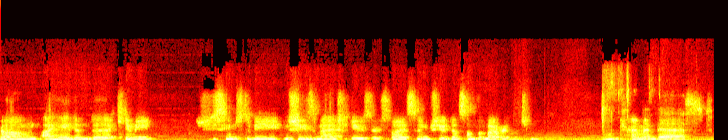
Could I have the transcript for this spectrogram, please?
Um, I hand him to Kimmy. She seems to be. She's a magic user, so I assume she knows something about religion. I'll try my best.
